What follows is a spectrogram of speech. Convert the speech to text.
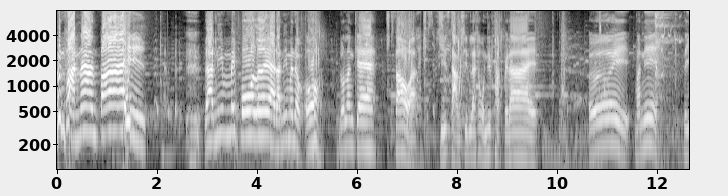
เพิ่งผ่านหน้ามันไป ด่านนี้ไม่โปรเลยอะ ด่านนี้มันแบบ โอ้ โดนรังแก เศร้าอะ ชีสสามชิ้นแล้วครับผมที่ผลักไปได้ เอ้ย มานี่ ตี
